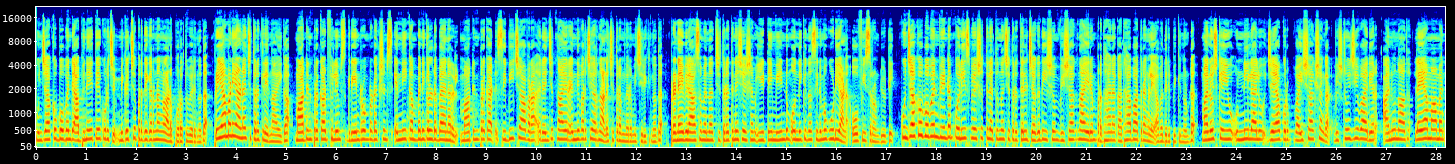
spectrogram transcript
കുഞ്ചാക്കോ ബോബന്റെ അഭിനയത്തെക്കുറിച്ചും മികച്ച പ്രതികരണങ്ങളാണ് പുറത്തുവരുന്നത്. പ്രിയാമണിയാണ് ചിത്രത്തിലെ നായിക. Martin Prakkat films green room productions എന്നീ കമ്പനികളുടെ ബാനറിൽ മാർട്ടിൻ പ്രക്കാട് സിബി ചാവറ രഞ്ജിത് നായർ എന്നിവർ ചേർന്നാണ് ചിത്രം നിർമ്മിച്ചിരിക്കുന്നത്. പ്രണയവിലാസം എന്ന ചിത്രത്തിന് ശേഷം ഈ ടീം വീണ്ടും ഒന്നിക്കുന്ന സിനിമ കൂടിയാണ് officer on duty. Kunchacko Boban വീണ്ടും പോലീസ് വേഷത്തിലെത്തുന്ന ചിത്രത്തിൽ ജഗദീഷും വിശാഖ് നായരും പ്രധാന കഥാപാത്രങ്ങളെ അവതരിപ്പിക്കുന്നുണ്ട്. മനോജ് കെയു ഉണ്ണിലാലു ജയാകുറുപ്പ് വൈശാഖ് ശങ്കർ വിഷ്ണുജി വാര്യർ അനുനാഥ് ലയാമാമൻ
